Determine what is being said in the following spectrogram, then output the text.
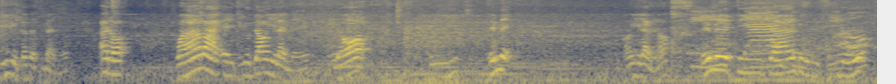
လေးတွေတက်တက်စုလိုက်တယ်အဲ့တော့1 by 8ဒီလိုပြောင်းရေးလိုက်မယ်ရောဒီ limit ဟောရေးလိုက်မယ်နော် limit t equal to 0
